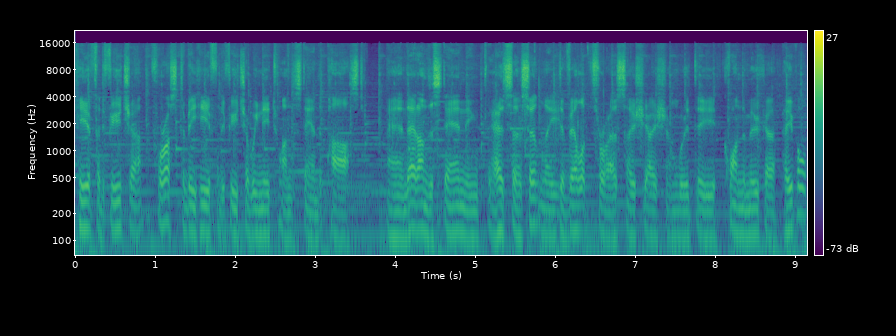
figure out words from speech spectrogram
here for the future, for us to be here for the future, we need to understand the past. And that understanding has uh, certainly developed through our association with the Quandamooka people.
